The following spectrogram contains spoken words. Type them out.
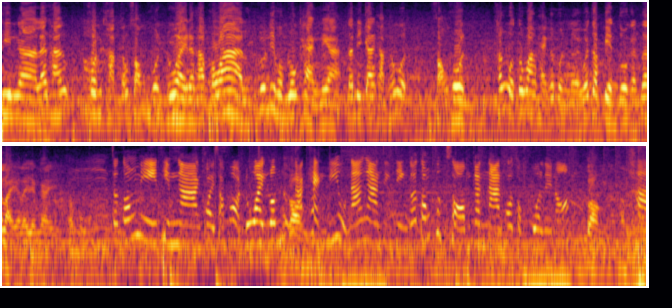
ทีมงานและทั้งคนขับทั้งสองคนด้วยนะครับ เพราะว่ารุ่นที่ผมลงแข่งเนี่ยจะมีการขับทั้งหมด 2 คน ทั้งหมดต้องวางแผนกันหมดเลย ว่าจะเปลี่ยนตัวกันเมื่อไหร่อะไรยังไงครับผมอืมจะต้องมีทีมงานคอยซัพพอร์ตด้วย รวมถึงถูกต้องนักแข่งที่อยู่หน้างานจริง ๆ ก็ต้องฝึกซ้อมกันนานพอสมควรเลยเนาะถูกต้องครับ ค่ะ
